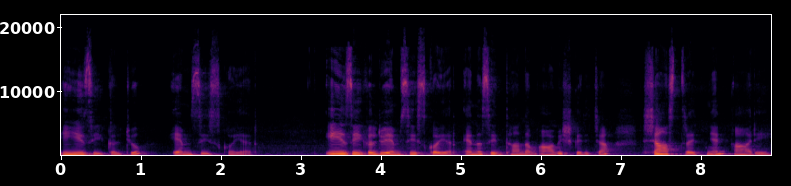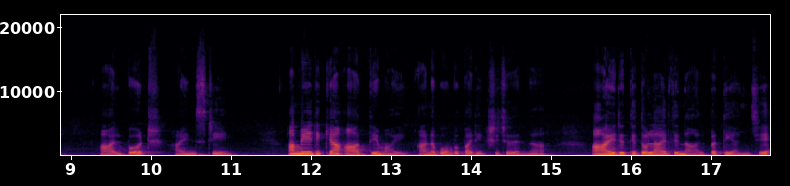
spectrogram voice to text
E is equal to M C square E is equal to M C square എന്ന സിദ്ധാന്തം ആവിഷ്കരിച്ച ശാസ്ത്രജ്ഞൻ ആരെ? ആൽബർട്ട് ഐൻസ്റ്റീൻ. അമേരിക്ക ആദ്യമായി അണുബോംബ് പരീക്ഷിച്ചതെന്ന് ആയിരത്തി തൊള്ളായിരത്തി നാൽപ്പത്തി അഞ്ച്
